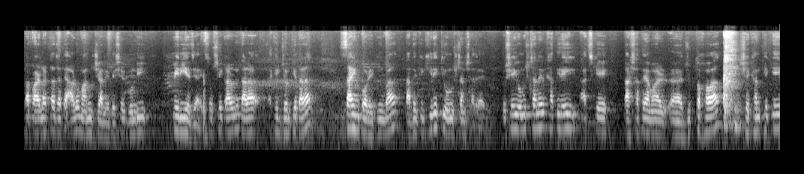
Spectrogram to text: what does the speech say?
তার পার্লারটা যাতে আরও মানুষ জানে, দেশের গণ্ডি পেরিয়ে যায়। তো সেই কারণে তারা এক একজনকে তারা সাইন করে কিংবা তাদেরকে ঘিরে একটি অনুষ্ঠান সাজায়। তো সেই অনুষ্ঠানের খাতিরেই আজকে তার সাথে আমার যুক্ত হওয়া, সেখান থেকেই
